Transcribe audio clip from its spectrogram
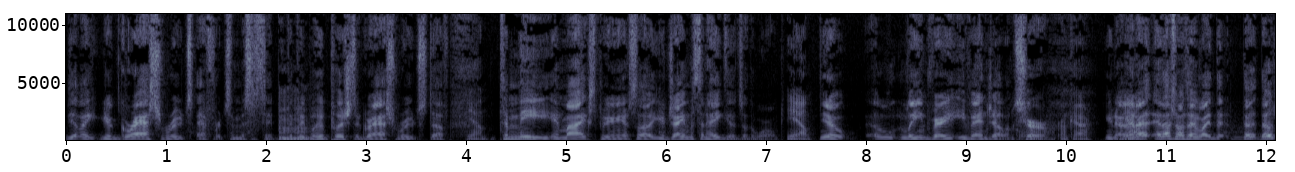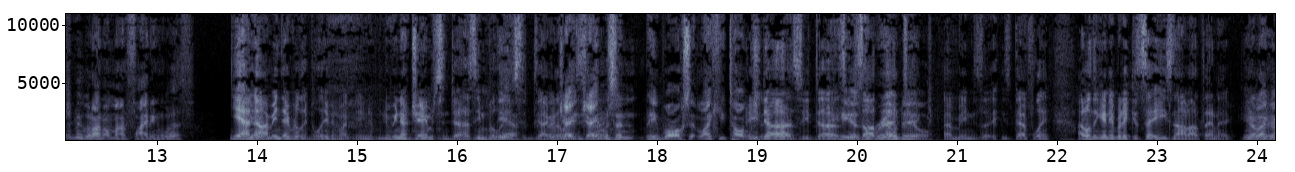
yeah, like your grassroots efforts in Mississippi, the people who push the grassroots stuff. Mm-hmm. Yeah. To me, in my experience, uh, your Jameson Haygoods of the world. Yeah. You know, lean very evangelical. Sure. Okay. You know, yeah. and, I, and that's what I'm saying. Like, th- th- those are people I don't mind fighting with. yeah, no, I mean they really believe in what you know, we know. Jameson does. He believes Yeah. exactly. I mean, what Ja- he's doing. Jameson, he walks it like he talks. He it. does. He does. he he's is the real deal. I mean, he's, he's definitely. I don't think anybody can say he's not authentic. You know, He like is.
